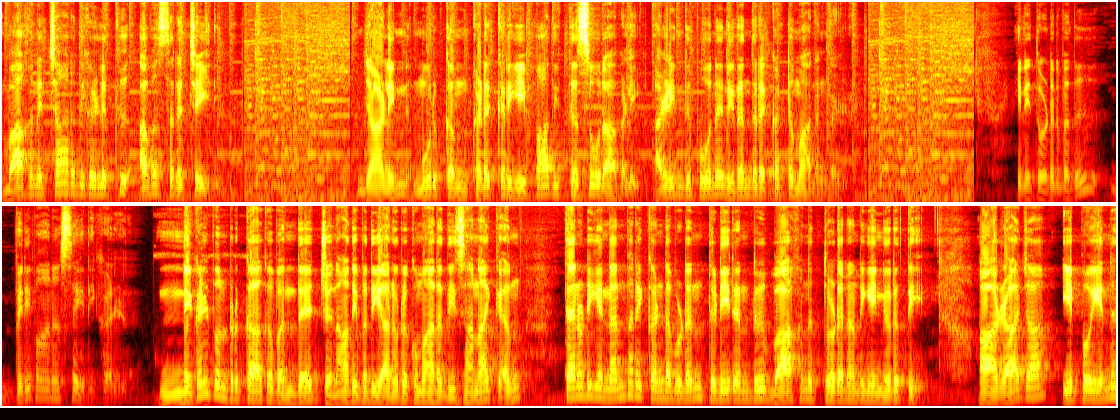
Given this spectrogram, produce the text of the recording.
வாகன சாரதிகளுக்கு அவசர செய்தி. யாழின் மூர்க்கம் கடற்கரையை பாதித்த சூறாவளி அழிந்து போன நிரந்தர கட்டுமானங்கள். இனி தொடர்வது விரிவான செய்திகள். நிகழ்வொன்றுக்காக வந்த ஜனாதிபதி அனுரகுமார திசாநாயக்க தன்னுடைய நண்பரை கண்டவுடன் திடீரென்று வாகன தொடரணியை நிறுத்தி ஆ ராஜா இப்போ என்ன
